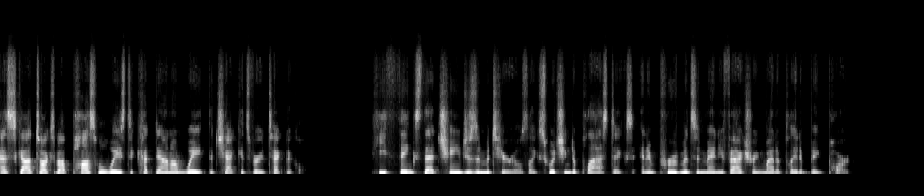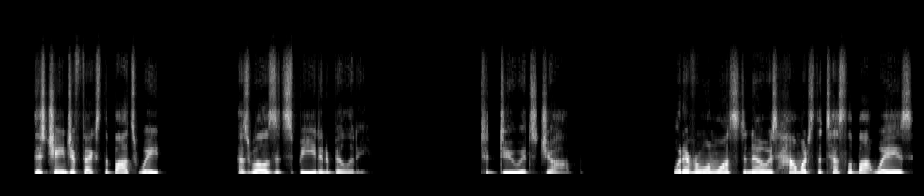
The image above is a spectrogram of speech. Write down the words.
As Scott talks about possible ways to cut down on weight, the chat gets very technical. He thinks that changes in materials, like switching to plastics, and improvements in manufacturing might have played a big part. This change affects the bot's weight, as well as its speed and ability to do its job. What everyone wants to know is how much the Tesla bot weighs.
